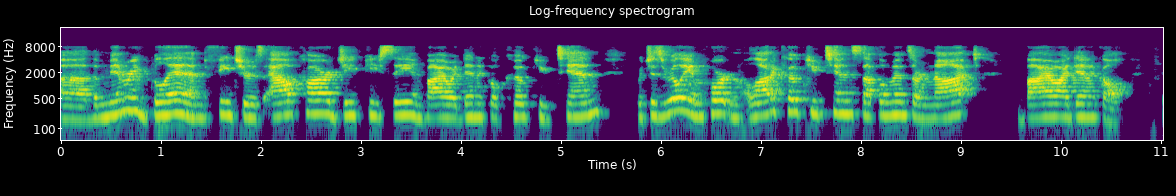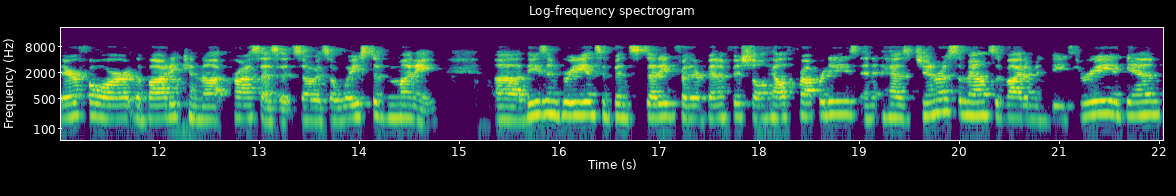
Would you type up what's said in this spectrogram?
Uh, the memory blend features Alcar, GPC, and bioidentical CoQ10, which is really important. A lot of CoQ10 supplements are not bioidentical. Therefore, the body cannot process it. So it's a waste of money. Uh, these ingredients have been studied for their beneficial health properties, and it has generous amounts of vitamin D3 again,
